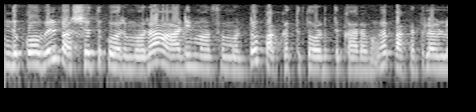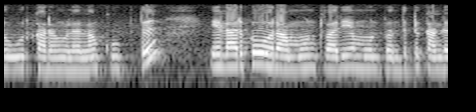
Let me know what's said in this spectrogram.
இந்த கோவில் வருஷத்துக்கு ஒரு முறை ஆடி மாதம் மட்டும் பக்கத்து தோட்டத்துக்காரவங்க பக்கத்தில் உள்ள ஊர்க்காரவங்களெல்லாம் கூப்பிட்டு எல்லாருக்கும் ஒரு அமௌண்ட் வரி அமௌண்ட் வந்துட்டு கண்ட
